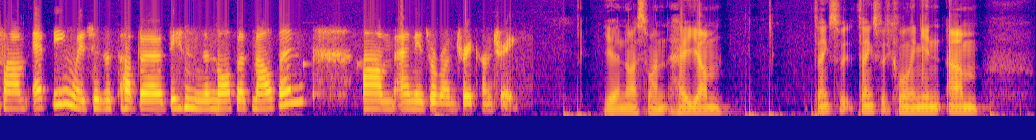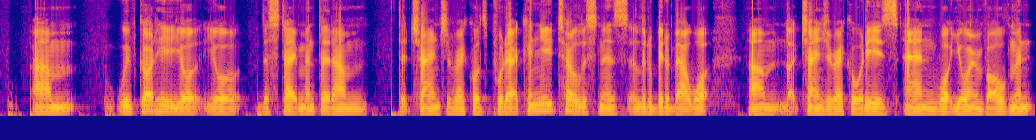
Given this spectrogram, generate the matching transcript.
from Epping, which is a suburb in the north of Melbourne um, and is Wurundjeri country. Yeah, nice one. Hey, um, thanks for thanks for calling in. Um, um, we've got here your your the statement that um that Change the Records put out. Can you tell listeners a little bit about what um, like Change the Record is and what your involvement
